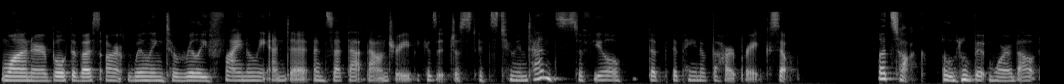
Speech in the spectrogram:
one or both of us aren't willing to really finally end it and set that boundary because it just it's too intense to feel the, the pain of the heartbreak so let's talk a little bit more about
